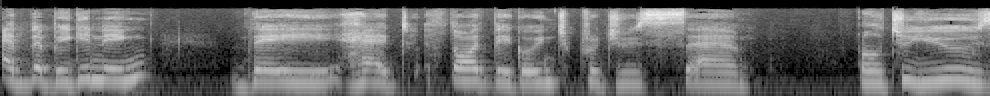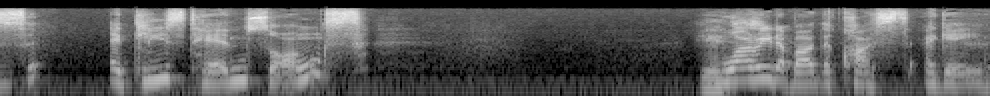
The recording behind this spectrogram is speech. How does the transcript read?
at the beginning, they had thought they're going to produce uh, or to use at least 10 songs, Yes. worried about the cost again.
